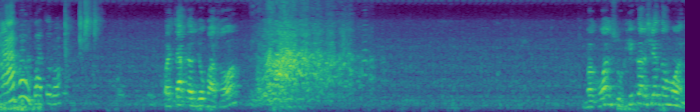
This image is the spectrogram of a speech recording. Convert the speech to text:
ના પણ ઊભા તો રહો. પચાસ કરજો પાછો. ભગવાન સુખી કરશે તો મન.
